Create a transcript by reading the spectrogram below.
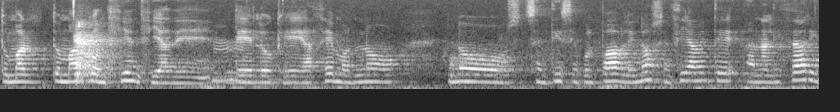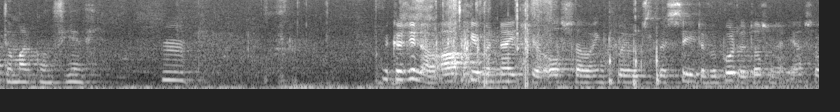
Tomar, tomar conciencia de, de, lo que hacemos, no, no sentirse culpable, ¿no? sencillamente analizar y tomar conciencia. Mm. Because you know, our human nature also includes the seed of a Buddha, doesn't it? Yeah. So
